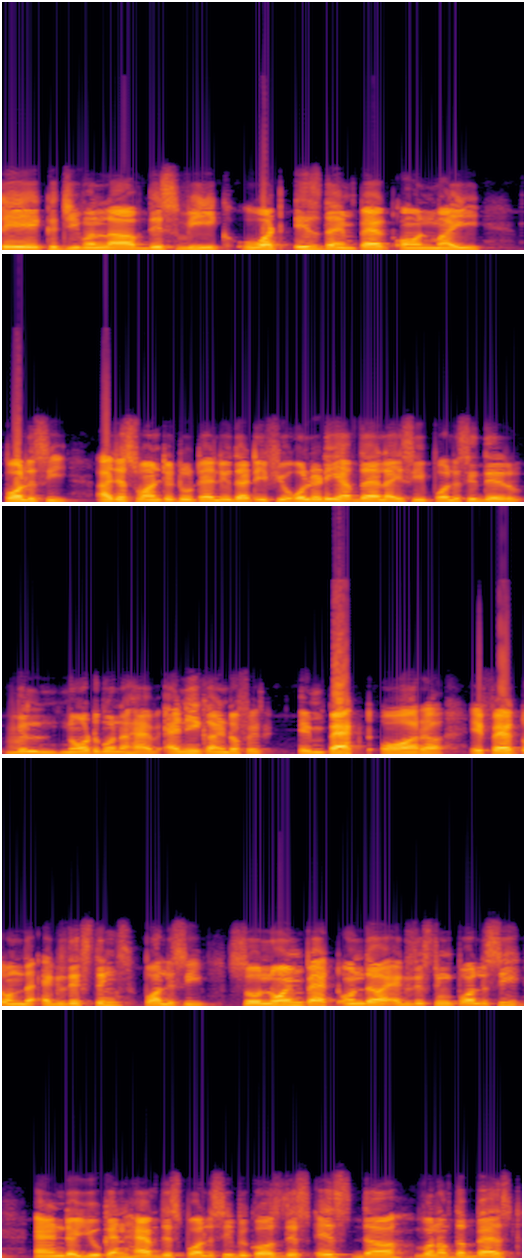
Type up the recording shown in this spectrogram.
take Jeevan Labh this week. What is the impact on my policy? I just wanted to tell you that if you already have the LIC policy there will not gonna have any kind of impact or uh, effect on the existing policy. So no impact on the existing policy and uh, you can have this policy because this is the one of the best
